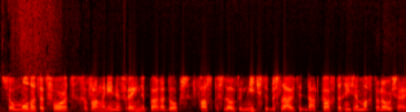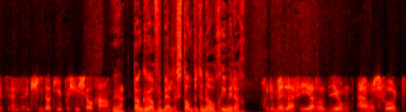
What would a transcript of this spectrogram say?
Zo moddert het voort, gevangen in een vreemde paradox, vastbesloten niets te besluiten, daadkrachtig in zijn machteloosheid. En ik zie dat hier precies zo gaan. Ja. Dank u wel voor het bellen. Stand.nl, goedemiddag. Goedemiddag, Gerard de Jong, Amersfoort.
